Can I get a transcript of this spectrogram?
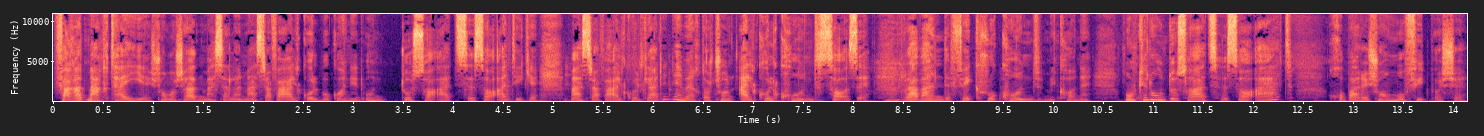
فقط مقطعیه. شما شاید مثلا مصرف الکل بکنید. اون دو ساعت سه ساعتی که مصرف الکل کردید نمقدار چون الکل کند سازه. روند فکر رو کند می‌کنه. ممکنه اون دو ساعت سه ساعت خب برای شما مفید باشه.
